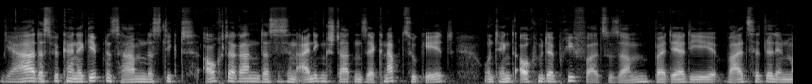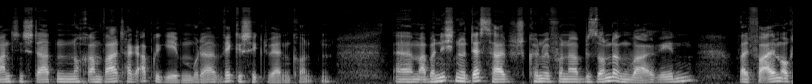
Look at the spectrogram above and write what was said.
Ja, dass wir kein Ergebnis haben, das liegt auch daran, dass es in einigen Staaten sehr knapp zugeht und hängt auch mit der Briefwahl zusammen, bei der die Wahlzettel in manchen Staaten noch am Wahltag abgegeben oder weggeschickt werden konnten. Ähm, aber nicht nur deshalb können wir von einer besonderen Wahl reden, weil vor allem auch,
